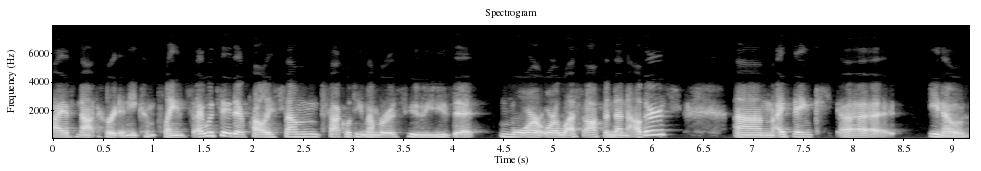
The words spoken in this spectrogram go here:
I have not heard any complaints. I would say there are probably some faculty members who use it more or less often than others. Um, I think, uh, you know,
